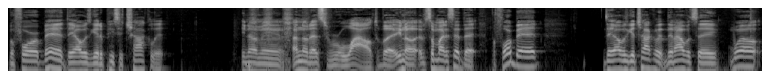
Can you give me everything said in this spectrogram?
before bed they always get a piece of chocolate, you know what I mean? I know that's wild, but you know if somebody said that before bed they always get chocolate, then I would say, well,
